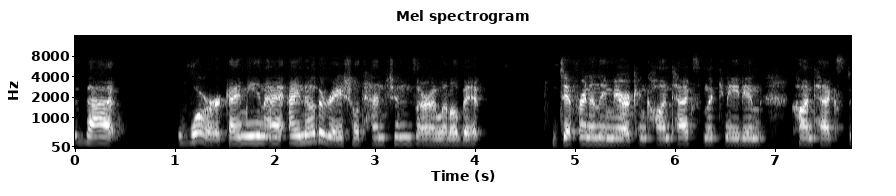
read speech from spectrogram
that work? I mean, I, I know the racial tensions are a little bit different in the American context. In the Canadian context,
